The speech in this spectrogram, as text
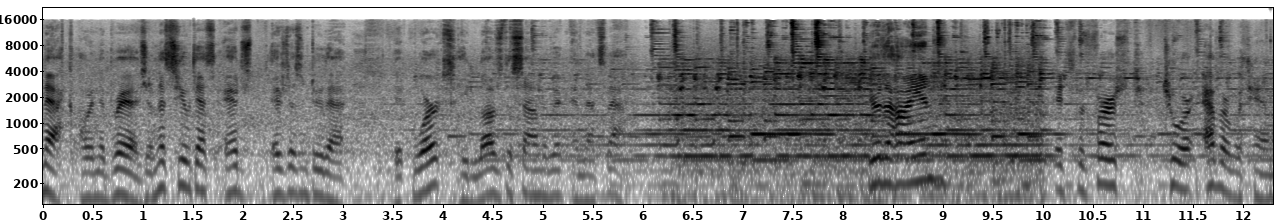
neck or in the bridge, and let's see what that's. Edge, Edge doesn't do that. It works. He loves the sound of it, and that's that. Hear the high end? It's the first tour ever with him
